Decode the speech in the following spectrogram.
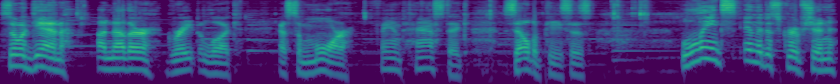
So, again, another great look at some more fantastic Zelda pieces. Links in the description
